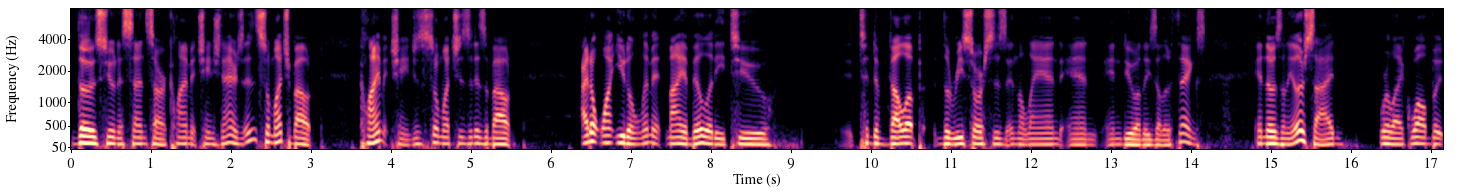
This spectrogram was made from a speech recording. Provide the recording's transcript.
those who in a sense are climate change deniers isn't so much about climate change as so much as it is about I don't want you to limit my ability to to develop the resources in the land and and do all these other things. And those on the other side were like, well, but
